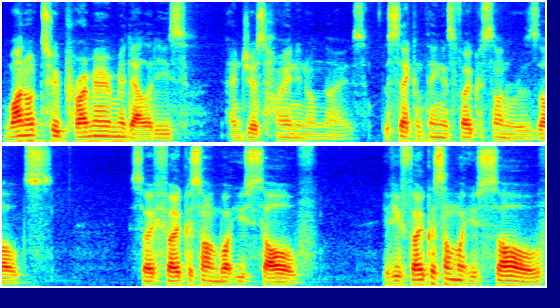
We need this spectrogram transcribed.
one or two primary modalities and just hone in on those. The second thing is focus on results. So focus on what you solve. If you focus on what you solve,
